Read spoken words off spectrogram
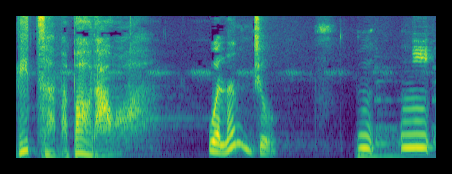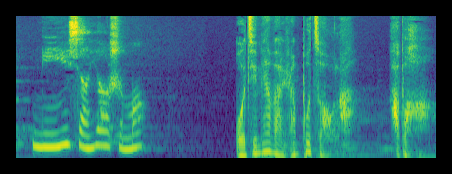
你怎么报答我？我愣住。你你你想要什么？我今天晚上不走了，好不好？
